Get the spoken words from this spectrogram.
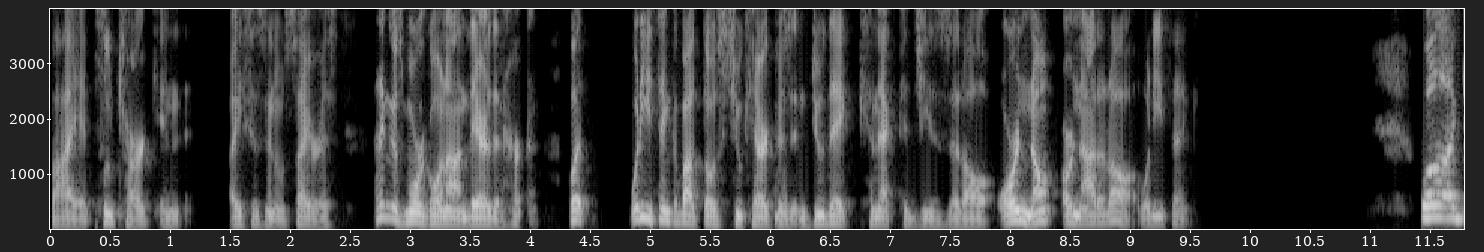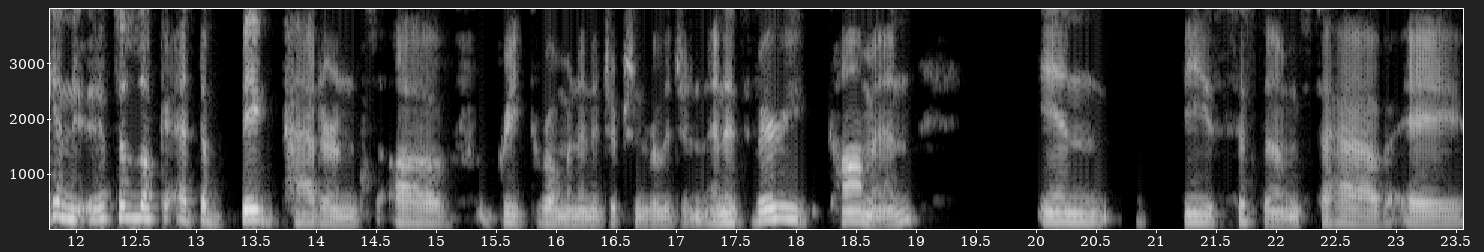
by a Plutarch and Isis and Osiris. I think there's more going on there than her. But what do you think about those two characters, and do they connect to Jesus at all, or no, or not at all? What do you think? Well, again, you have to look at the big patterns of Greek, Roman, and Egyptian religion, and it's very common in these systems to have a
